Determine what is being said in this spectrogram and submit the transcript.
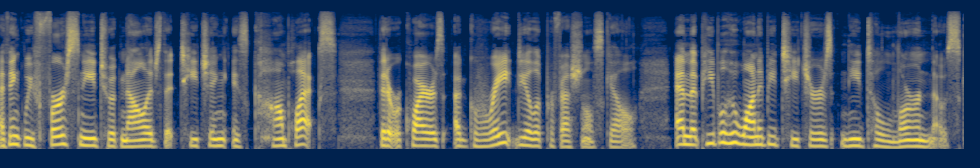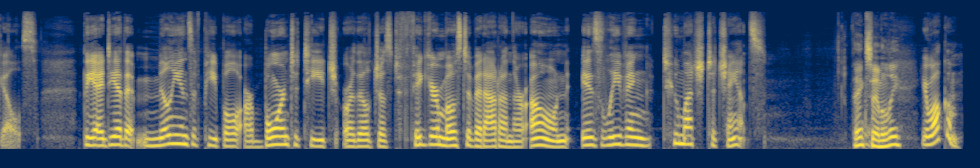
I think we first need to acknowledge that teaching is complex, that it requires a great deal of professional skill, and that people who want to be teachers need to learn those skills. The idea that millions of people are born to teach or they'll just figure most of it out on their own is leaving too much to chance. Thanks, Emily. You're welcome.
